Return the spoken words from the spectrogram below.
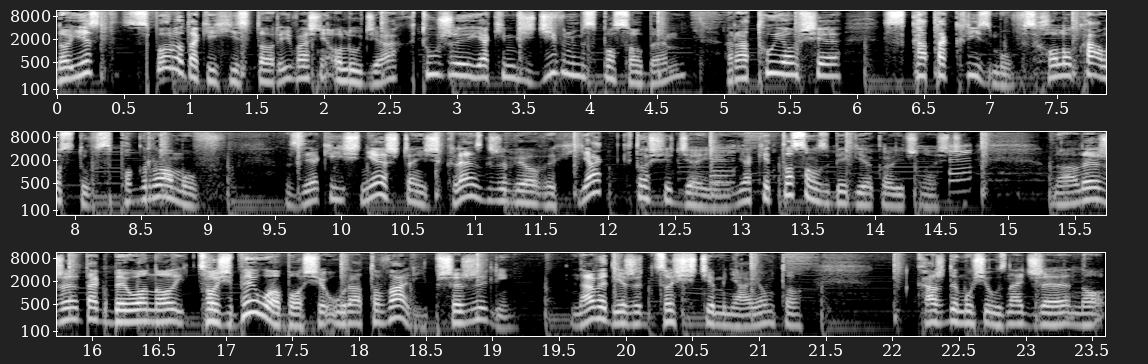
No jest sporo takich historii właśnie o ludziach, którzy jakimś dziwnym sposobem ratują się z kataklizmów, z holokaustów, z pogromów, z jakichś nieszczęść, klęsk żywiołowych, jak to się dzieje, jakie to są zbiegi okoliczności. No ale że tak było, no coś było, bo się uratowali, przeżyli. Nawet jeżeli coś ściemniają, to każdy musi uznać, że no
